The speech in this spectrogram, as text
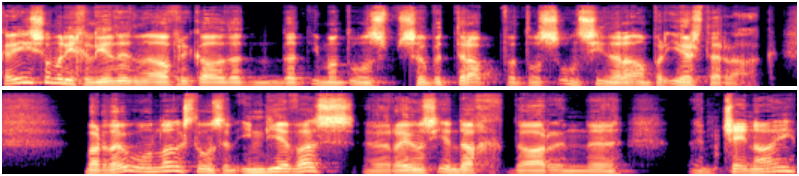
kry nie sommer die geleentheid in Afrika dat dat iemand ons sou betrap want ons ons sien hulle amper eerste raak. Maar nou onlangs toe ons in Indië was, uh, ry ons eendag daar in uh, in Chennai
